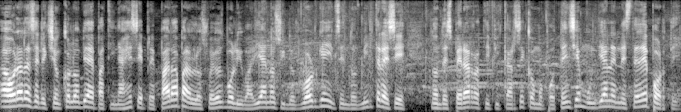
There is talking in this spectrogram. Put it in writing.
Ahora la selección Colombia de patinaje se prepara para los Juegos Bolivarianos y los World Games en 2013, donde espera ratificarse como potencia mundial en este deporte.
